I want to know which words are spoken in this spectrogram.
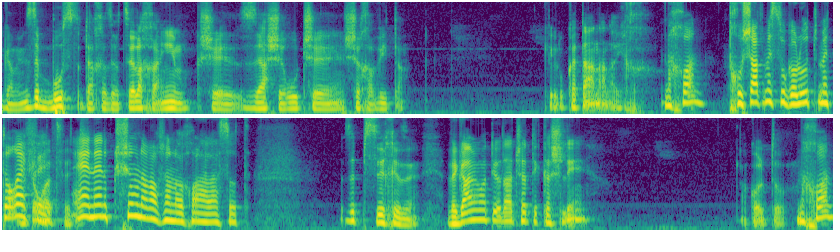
גם אם זה בוסט, אתה אחרי זה יוצא לחיים, כשזה השירות ש, שחווית. כאילו, קטן עלייך. נכון. תחושת מסוגלות מטורפת. מטורפת. אין, אין שום דבר שאני לא יכולה לעשות. זה פסיכי זה. וגם אם את יודעת שאת תיכשלי, הכל טוב. נכון?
